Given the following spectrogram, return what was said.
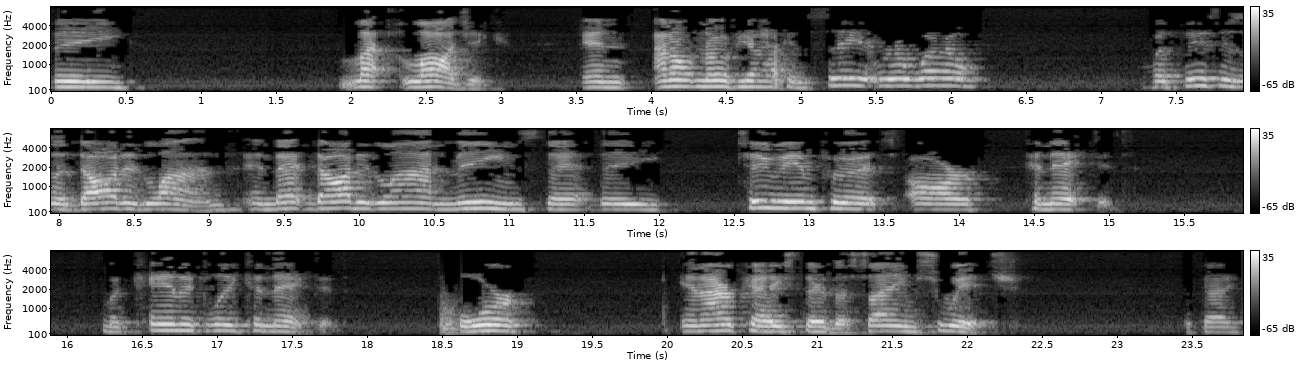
the logic. And I don't know if y'all can see it real well, but this is a dotted line. And that dotted line means that the two inputs are connected, mechanically connected. Or in our case, they're the same switch. Okay?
